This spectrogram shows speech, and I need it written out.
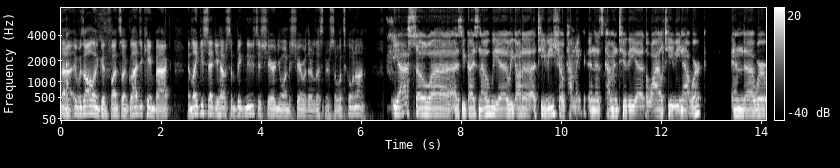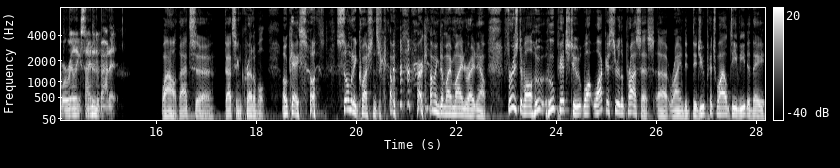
Uh, it was all in good fun. So I'm glad you came back. And like you said, you have some big news to share and you wanted to share with our listeners. So what's going on? Yeah, so uh, as you guys know, we uh, we got a, a TV show coming, and it's coming to the uh, the Wild TV network, and uh, we're we're really excited about it. Wow, that's uh, that's incredible. Okay, so so many questions are coming are coming to my mind right now. First of all, who who pitched? Walk, walk us through the process, uh, Ryan. Did, did you pitch Wild TV? Did they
